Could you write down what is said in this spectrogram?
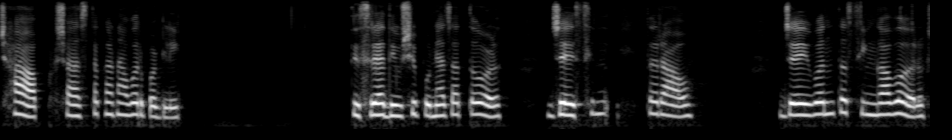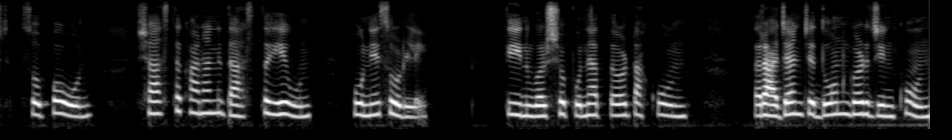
छाप शास्तखानावर पडली. तिसऱ्या दिवशी पुण्याचा तळ जयसिंतराव जयवंत सिंगावर सोपवून शास्तखानाने दास्त घेऊन पुणे सोडले. तीन वर्ष पुण्यात तळ टाकून राजांचे दोन गड जिंकून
